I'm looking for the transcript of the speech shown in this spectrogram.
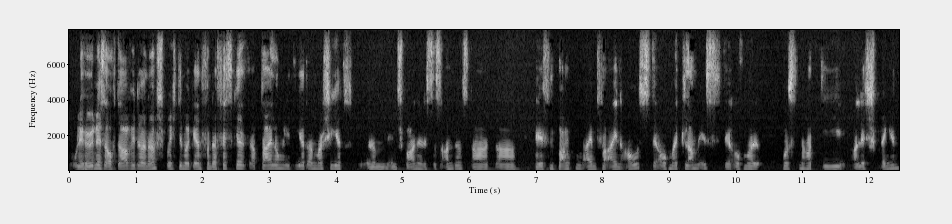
Uli Hoeneß auch da wieder, ne, spricht immer gern von der Festgeldabteilung, die er dann marschiert. Ähm, in Spanien ist das anders. Da, da helfen Banken einem Verein aus, der auch mal klamm ist, der auch mal Posten hat, die alles sprengen.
